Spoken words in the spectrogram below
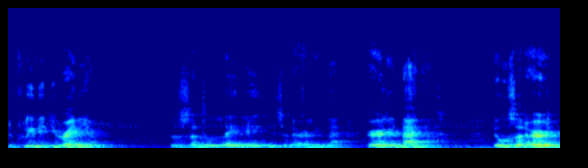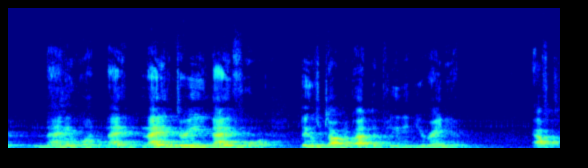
depleted uranium. This is in the late eighties and early early nineties. It was at early 91, 90, 93, 94, they was talking about depleted uranium after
